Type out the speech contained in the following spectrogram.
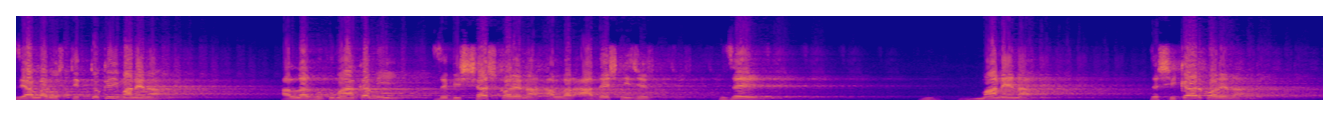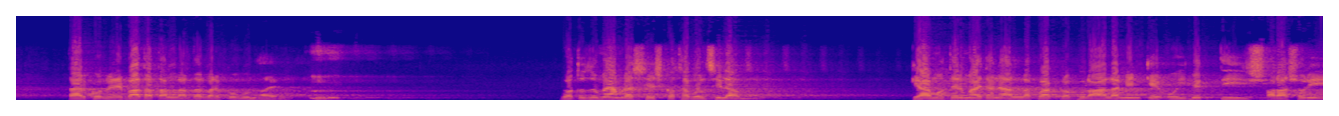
যে আল্লাহর অস্তিত্বকেই মানে না। আল্লাহর হুকুম হাকামি যে বিশ্বাস করে না, আল্লাহর আদেশ নিজে যে মানে না, যে স্বীকার করে না। তার কোনো এবাদাত আল্লাহর দরবারে কবুল হয় না। গত জুমে আমরা শেষ কথা বলছিলাম, কেয়ামতের ময়দানে আল্লাহ পাক রব্বুল আলমিনকে ওই ব্যক্তি সরাসরি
